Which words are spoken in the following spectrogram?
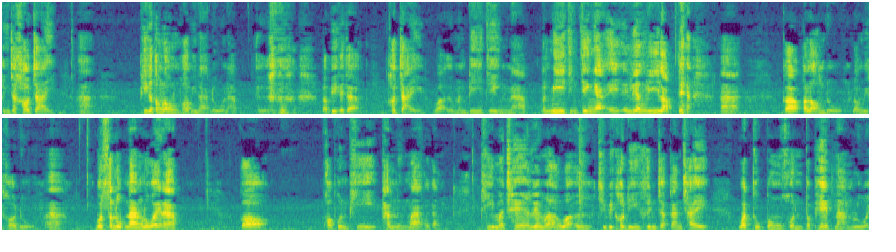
ถึงจะเข้าใจ อ่า พี่ก็ต้องลองหลวงพ่อพีนาดูนะครับ เออ แล้วพี่ก็จะเข้าใจว่า เออ มันดีจริงนะครับ มันมีจริงๆอะไอไอเรื่องลี้ลับเนี่ย อ่า ก็ก็ลองดูลองวิเคราะห์ดู อ่า บทสรุปนางรวยนะครับ ก็ขอบคุณพี่ท่านหนึ่งมากแล้วกัน ที่มาแชร์เรื่องราวว่า เออ ชีวิตเขาดีขึ้นจากการใช้วัตถุมงคลประเภทนางรวย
